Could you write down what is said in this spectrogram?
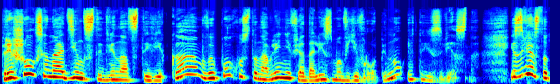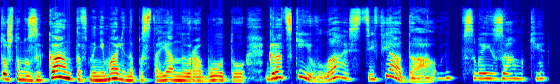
пришелся на XI-XII века в эпоху становления феодализма в Европе. Ну, это известно. Известно то, что музыкантов нанимали на постоянную работу городские власти, феодалы в свои замки,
